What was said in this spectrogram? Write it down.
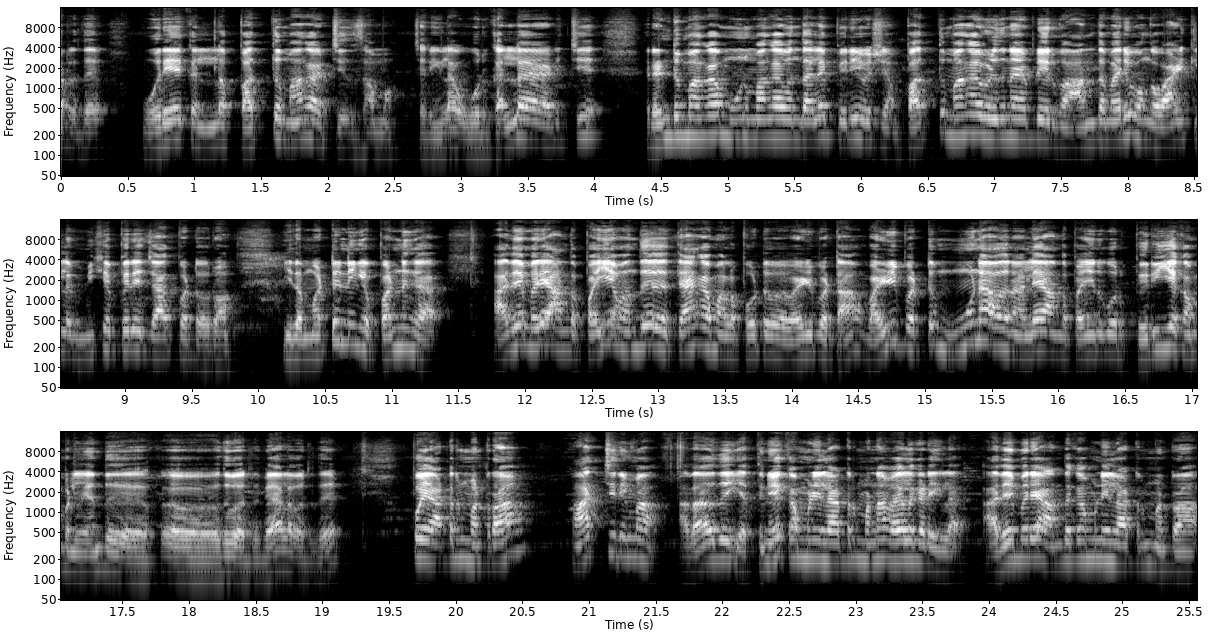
வர்றது ஒரே கல்லில் பத்து மாங்காய் அடிச்சது சமம். சரிங்களா? ஒரு கல்லை அடித்து ரெண்டு மாங்காய் மூணு மாங்காய் வந்தாலே பெரிய விஷயம். பத்து மாங்காய் விழுதுனா எப்படி இருக்கும்? அந்த மாதிரி உங்கள் வாழ்க்கையில் மிகப்பெரிய ஜாக்பாட் வரும். இதை மட்டும் நீங்கள் பண்ணுங்கள் அதே மாதிரி அந்த பையன் வந்து தேங்காய் மாலை போட்டு வழிபட்டான். வழிபட்டு மூணாவது நாளே அந்த பையனுக்கு ஒரு பெரிய கம்பெனிலேருந்து இது வருது வேலை வருது. போய் அட்டன் பண்ணுறான் ஆச்சரியமா அதாவது எத்தனையோ கம்பெனியில் அட்டன் பண்ணால் வேலை கிடைக்கல. அதே மாதிரி அந்த கம்பெனியில் அட்டன் பண்ணுறான்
